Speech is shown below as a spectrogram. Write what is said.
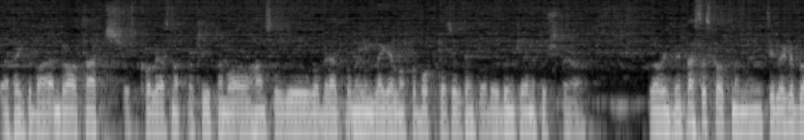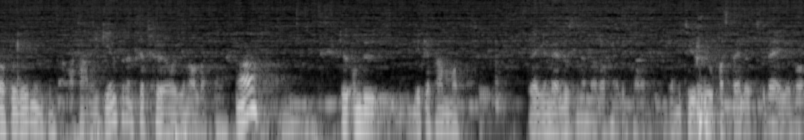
jag tänkte bara en bra touch och så kollade jag snabbt vad keepern var och han stod och var beredd på något inlägg eller något på borta så då tänkte jag då dunkar jag in i första. Det var inte mitt bästa skott men tillräckligt bra för att vinna. Han gick in på den 37 originalbacken. Ja. Du, om du blickar framåt egen del, du som har varit Vad betyder Europaspelet för dig och vad,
